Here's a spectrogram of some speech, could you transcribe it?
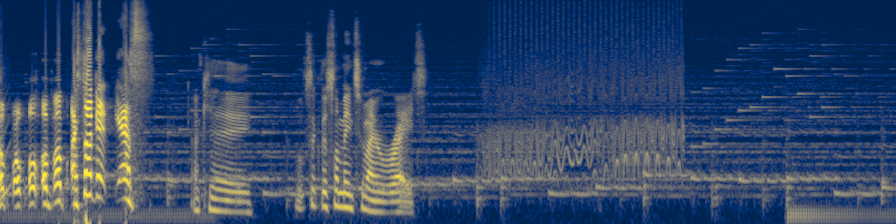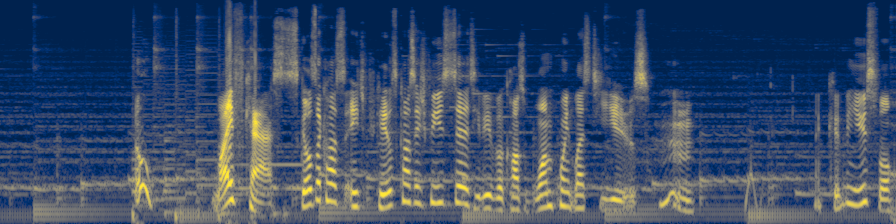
Oh, oh, oh, oh, oh, I stuck it! Yes! Okay. Looks like there's something to my right. Life cast. Skills that cost HP skills cost HP used to TP but cost one point less to use. Hmm. That could be useful.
